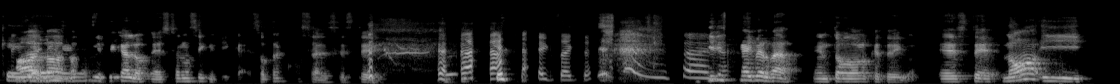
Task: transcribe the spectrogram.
que. No, no, no significa lo, eso no significa, es otra cosa, es este. Exacto. y dice que hay verdad en todo lo que te digo. Este, no, y,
